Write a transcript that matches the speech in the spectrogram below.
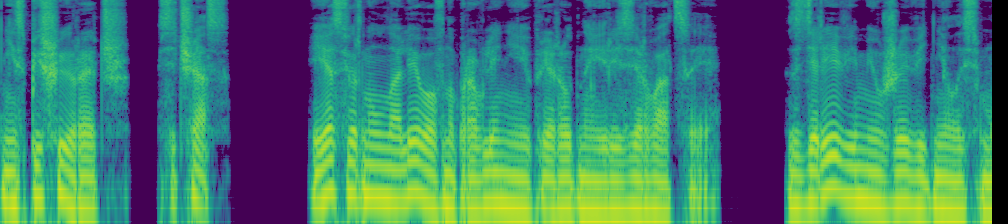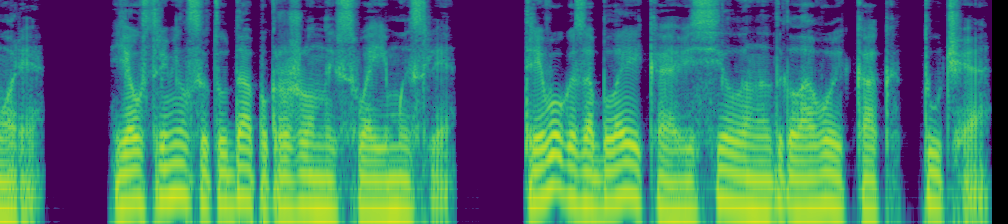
«Не спеши, Редж, сейчас». Я свернул налево в направлении природной резервации. С деревьями уже виднелось море. Я устремился туда, погруженный в свои мысли. Тревога за Блейка висела над головой, как туча.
